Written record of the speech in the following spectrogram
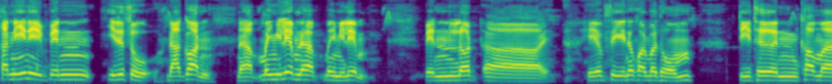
คันนี้นี่เป็นอี u สุดากอนนะครับ ไม่มีเล่มนะครับ ไม่มีเล่ม เป็นรถเอ่อ HFC นครปฐมตีเทินเข้ามา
